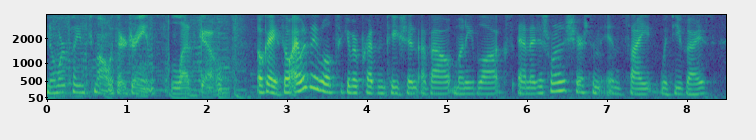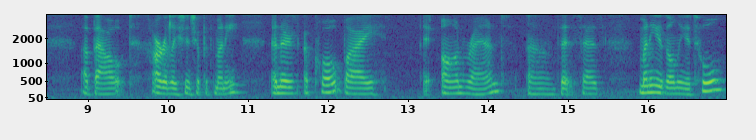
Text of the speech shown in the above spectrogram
No more playing small with our dreams. Let's go. Okay, so I was able to give a presentation about money blocks, and I just wanted to share some insight with you guys about our relationship with money. And there's a quote by Ayn Rand uh, that says, Money is only a tool,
